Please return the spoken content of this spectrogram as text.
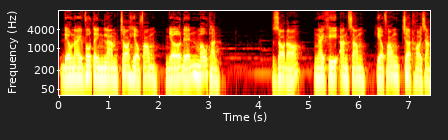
Điều này vô tình làm cho Hiểu Phong nhớ đến mẫu thân. Do đó, ngay khi ăn xong, Hiểu Phong chợt hỏi rằng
